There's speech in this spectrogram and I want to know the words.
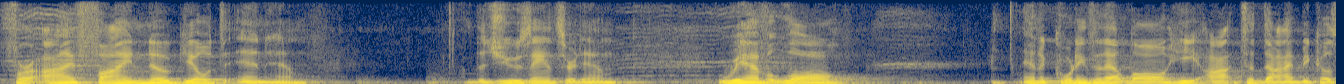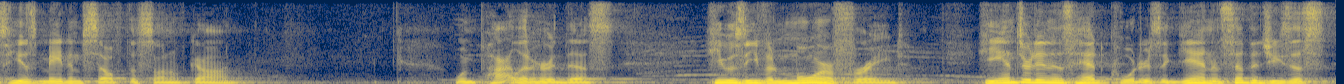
for I find no guilt in him. The Jews answered him, We have a law, and according to that law, he ought to die because he has made himself the Son of God. When Pilate heard this, he was even more afraid. He entered in his headquarters again and said to Jesus,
